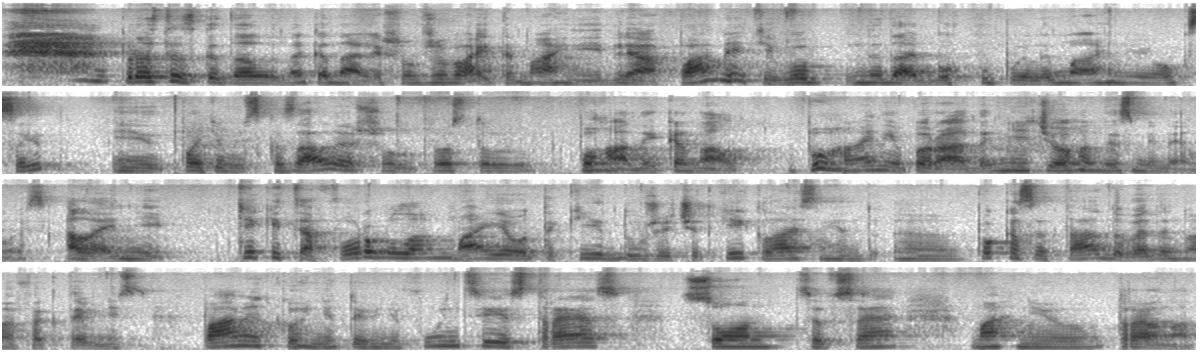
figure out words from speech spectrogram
Просто сказали на каналі, що вживайте магній для пам'яті. Ви не дай Бог, купили магнію оксид, і потім сказали, що просто поганий канал, погані поради, нічого не змінилось. Але ні. Тільки ця формула має отакі дуже чіткі, класні е, покази та доведену ефективність. Пам'ять, когнітивні функції, стрес, сон це все магнію треонат.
